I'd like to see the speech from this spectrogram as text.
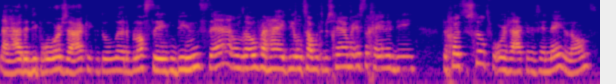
Nou ja, de diepere oorzaak, ik bedoel, eh, de Belastingdienst, hè, onze overheid die ons zou moeten beschermen, is degene die de grootste schuldveroorzaker is in Nederland.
